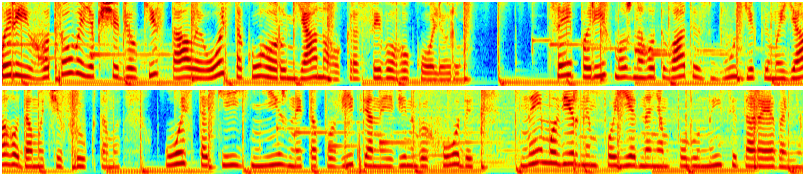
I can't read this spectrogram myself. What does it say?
Пиріг готовий, якщо білки стали ось такого рум'яного красивого кольору. Цей пиріг можна готувати з будь-якими ягодами чи фруктами. Ось такий ніжний та повітряний він виходить з неймовірним поєднанням полуниці та ревеню.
